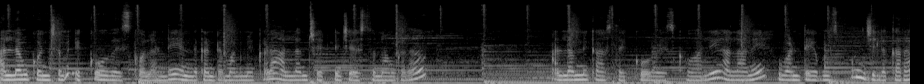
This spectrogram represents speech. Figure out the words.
అల్లం కొంచెం ఎక్కువ వేసుకోవాలండి. ఎందుకంటే మనం ఇక్కడ అల్లం చట్నీ చేస్తున్నాం కదా. అల్లంని కాస్త ఎక్కువ వేసుకోవాలి. అలానే వన్ టేబుల్ స్పూన్ జీలకర్ర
